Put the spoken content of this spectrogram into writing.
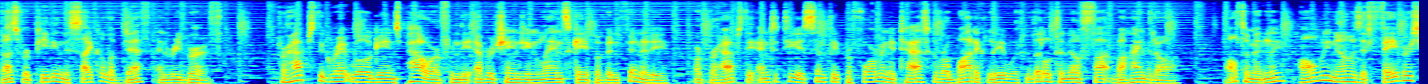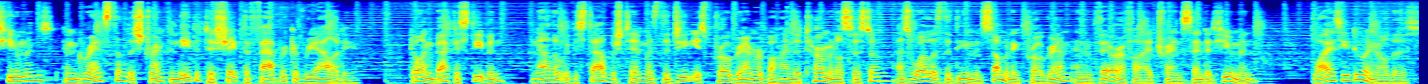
thus repeating the cycle of death and rebirth. Perhaps the Great Will gains power from the ever-changing landscape of infinity, or perhaps the entity is simply performing a task robotically with little to no thought behind it all. Ultimately, all we know is it favors humans and grants them the strength needed to shape the fabric of reality. Going back to Steven, now that we've established him as the genius programmer behind the terminal system, as well as the demon summoning program and verified transcended human, why is he doing all this?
